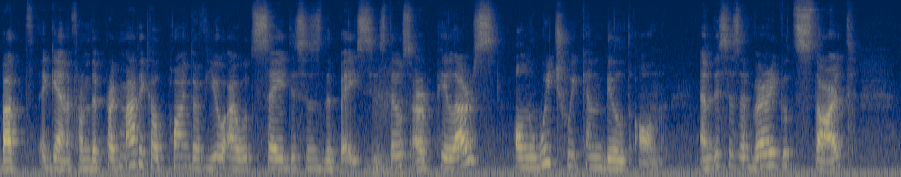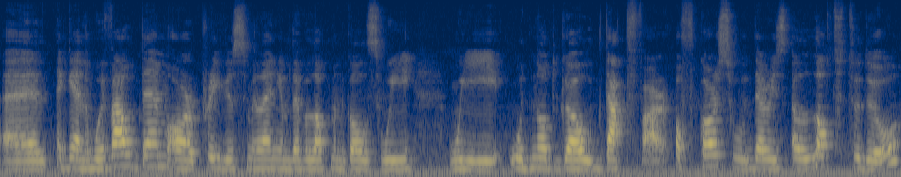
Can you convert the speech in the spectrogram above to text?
but again, from the pragmatical point of view, I would say this is the basis. Those are pillars on which we can build on. And this is a very good start. And again, without them or previous Millennium Development Goals, we we would not go that far. Of course, there is a lot to do.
